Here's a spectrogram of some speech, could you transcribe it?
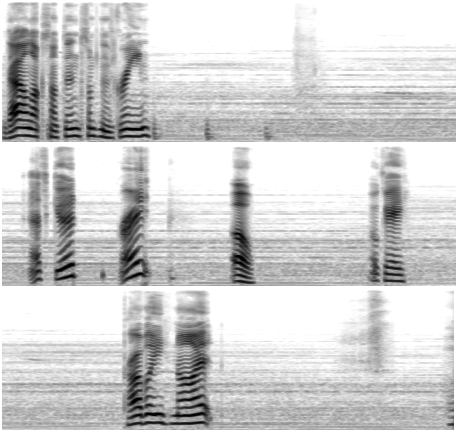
That unlocks something. Something's green. That's good, right? Oh. Okay. Probably not.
